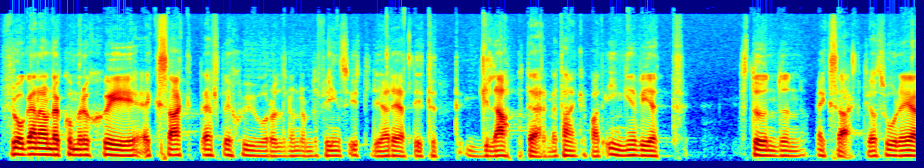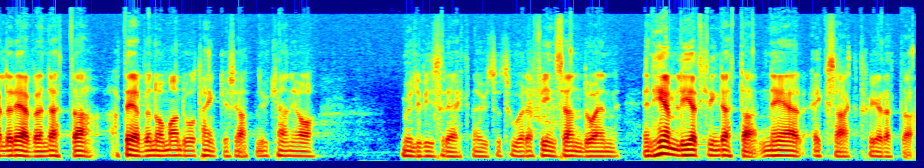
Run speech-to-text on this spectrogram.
Frågan är om det kommer att ske exakt efter sju år eller om det finns ytterligare ett litet glapp där med tanke på att ingen vet stunden exakt. Jag tror det gäller även detta att även om man då tänker sig att nu kan jag möjligtvis räkna ut så tror jag det finns ändå en, en hemlighet kring detta. När exakt sker detta?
